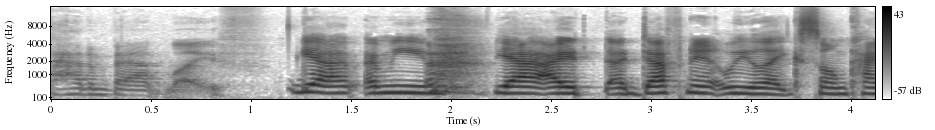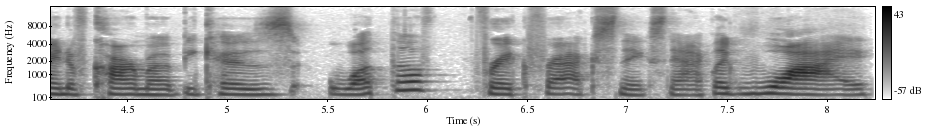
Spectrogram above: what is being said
had a bad life. Yeah, I mean, yeah, I, I definitely like some kind of karma because what the frick frack snick snack? Like, why?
